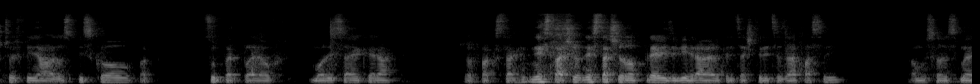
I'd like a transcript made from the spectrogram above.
štvrťfinále so Spiskou, fakt super playoff Morisa Ekera, čo fakt sta- nestačilo, nestačilo v Prievidzi vyhrávať 30-40 zápasy a museli sme,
